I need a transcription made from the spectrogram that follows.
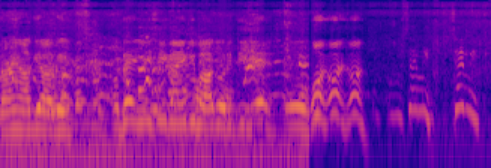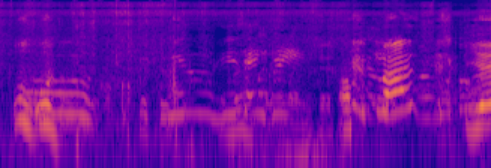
गाय आगे आ गई अबे ये इसी गाय की बात हो रही थी ये। ओ. ओ ओ ये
